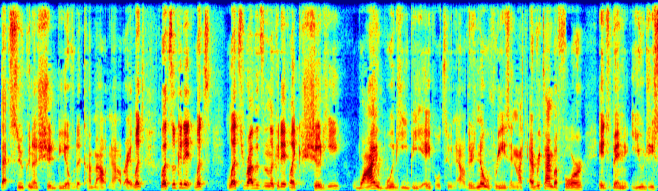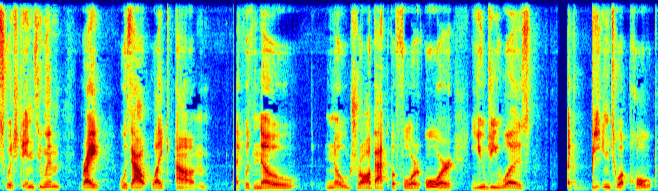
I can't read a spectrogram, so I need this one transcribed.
that Sukuna should be able to come out now, right? Let's let's look at it. Let's let's rather than look at it like should he? Why would he be able to now? There's no reason. Like every time before, it's been Yuji switched into him, right? Without like um like with no no drawback before, or Yuji was like beaten to a pulp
